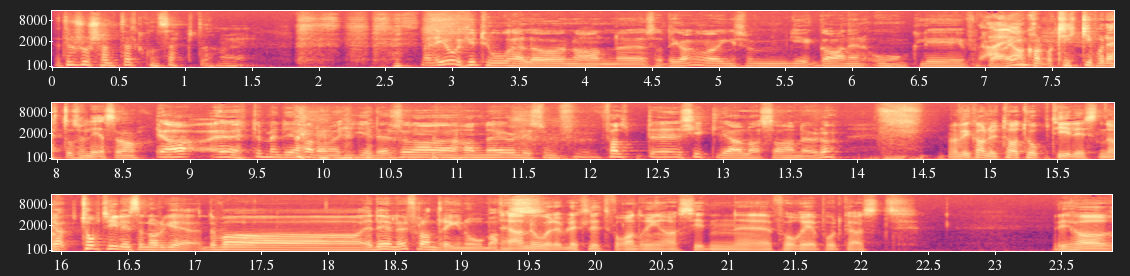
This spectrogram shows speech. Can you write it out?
Jeg tror ikke hun skjønte helt konseptet. Men det gjorde ikke Tor heller når han uh, satte i gang. Det var ingen som ga han en ordentlig forklaring. Nei. Han kan bare klikke på dette og så lese. da. Ja, jeg vet det, men det hadde han ikke giddet. Så da, han er jo liksom falt uh, skikkelig av lasset, han òg, da. Men vi kan jo ta topp ti-listen, da. Ja, Topp 10-liste Norge. Det var Er det en litt forandring nå, Mats? Ja, nå er det blitt litt forandringer siden uh, forrige podkast. Vi har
